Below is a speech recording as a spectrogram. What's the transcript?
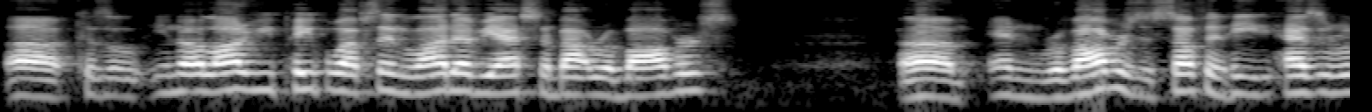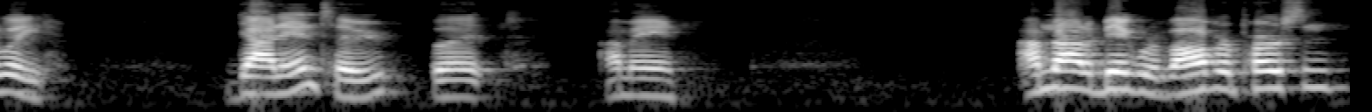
Because, uh, you know, a lot of you people, I've seen a lot of you asking about revolvers. Um, and revolvers is something he hasn't really got into, but I mean, I'm not a big revolver person,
